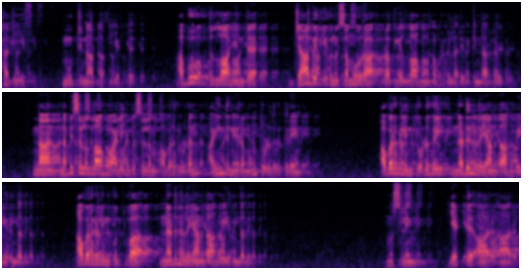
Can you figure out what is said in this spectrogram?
ஹதீஸ் நூற்றி நாற்பத்தி எட்டு. அபு அப்துல்லா என்ற ஜாபிர் இபனு சமூரா ரதி அல்லாஹும் அவர்கள் அறிவிக்கின்றார்கள் நான் நபிசல்லாஹு அலிஹி வசல்லம் அவர்களுடன் ஐந்து நேரமும் தொழுதிருக்கிறேன். அவர்களின் தொழுகை நடுநிலையானதாகவே இருந்தது. அவர்களின் குத்பா நடுநிலையானதாகவே இருந்தது. முஸ்லிம் எட்டு ஆறு ஆறு.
